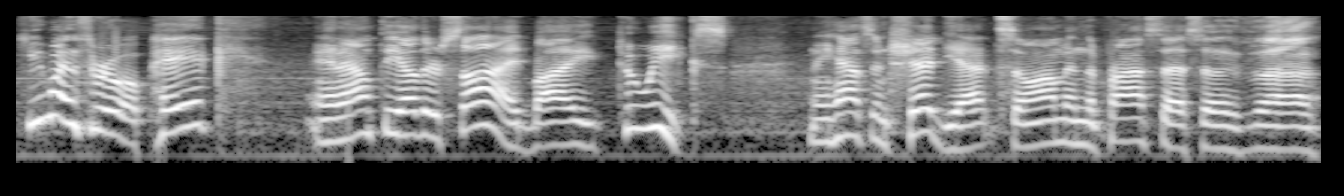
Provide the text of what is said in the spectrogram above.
he went through pig and out the other side by two weeks. And he hasn't shed yet, so I'm in the process of, uh,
